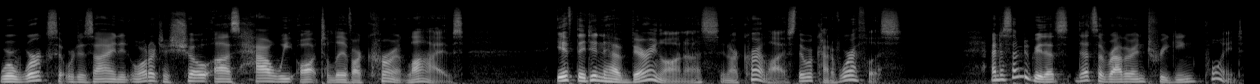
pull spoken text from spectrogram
were works that were designed in order to show us how we ought to live our current lives. If they didn't have bearing on us in our current lives, they were kind of worthless. And to some degree, that's, that's a rather intriguing point.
